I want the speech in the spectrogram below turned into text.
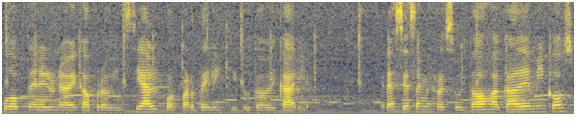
pude obtener una beca provincial por parte del Instituto Becario. Gracias a mis resultados académicos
